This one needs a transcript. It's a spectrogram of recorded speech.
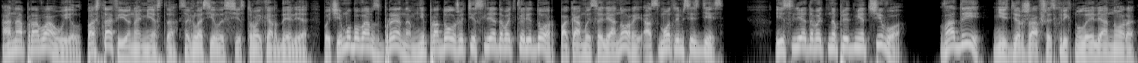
«Она права, Уилл. Поставь ее на место», — согласилась с сестрой Корделия. «Почему бы вам с Бреном не продолжить исследовать коридор, пока мы с Элеонорой осмотримся здесь?» «Исследовать на предмет чего?» «Воды!» — не сдержавшись, крикнула Элеонора.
